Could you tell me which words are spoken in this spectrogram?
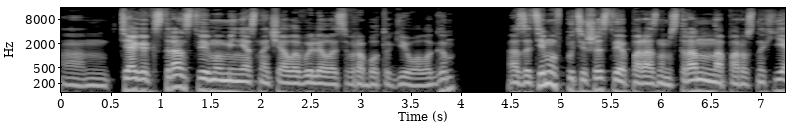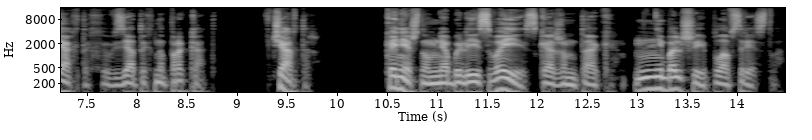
эм, тяга к странствиям у меня сначала вылилась в работу геологом, а затем и в путешествия по разным странам на парусных яхтах, взятых на прокат, в чартер. Конечно, у меня были и свои, скажем так, небольшие плавсредства.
